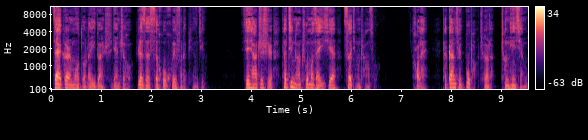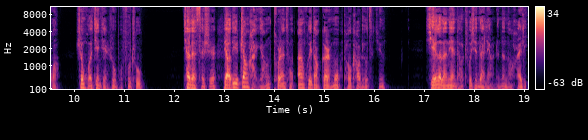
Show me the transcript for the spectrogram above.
在格尔木躲了一段时间之后，日子似乎恢复了平静。闲暇之时，他经常出没在一些色情场所。后来，他干脆不跑车了，成天闲逛，生活渐渐入不敷出。恰在此时，表弟张海洋突然从安徽到格尔木投靠刘子军，邪恶的念头出现在两人的脑海里，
